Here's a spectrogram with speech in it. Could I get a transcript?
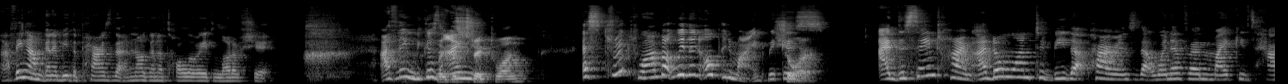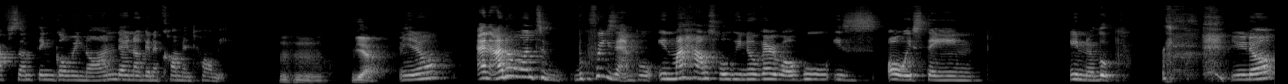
I think I'm gonna be the parents that are not gonna tolerate a lot of shit. I think because Like the I'm strict one. a strict one, but with an open mind. Because Sure. at the same time, I don't want to be that parents that whenever my kids have something going on, they're not gonna come and tell me. Hmm Yeah. You know. And I don't want to. For example, in my household, we know very well who is always staying in a loop. you know,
